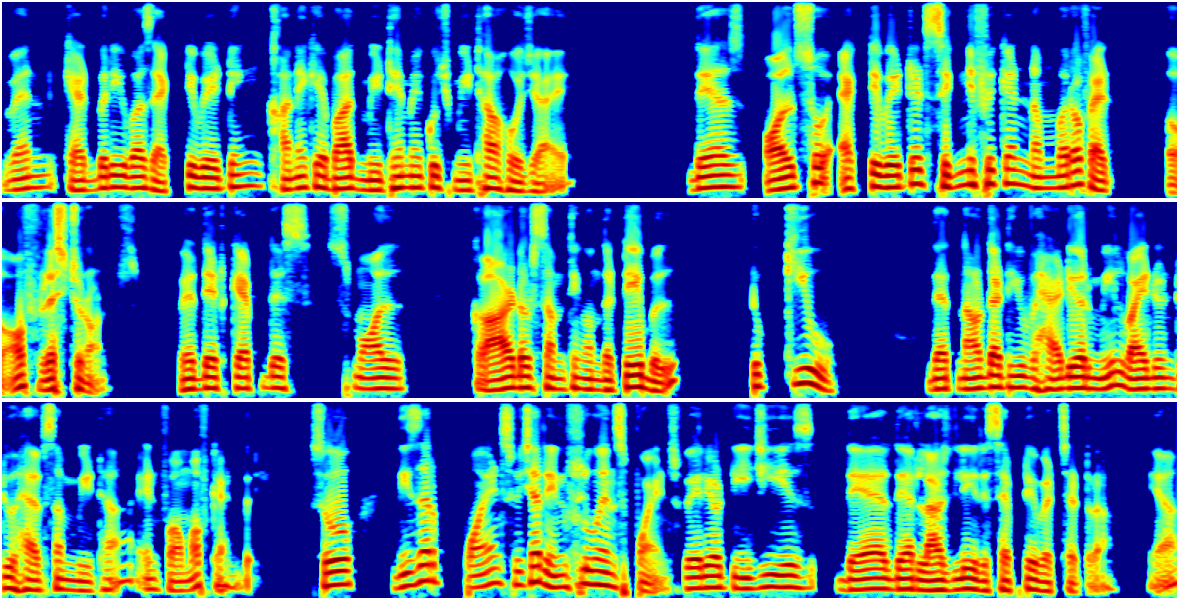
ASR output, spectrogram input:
when Cadbury was activating खाने के बाद मीठे में कुछ मीठा हो जाए they has also activated significant number of ad, of restaurants where they had kept this small card or something on the table to cue that now that you've had your meal why don't you have some meetha in form of cadbury? So these are points which are influence points where your tg is there they're largely receptive etc yeah?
